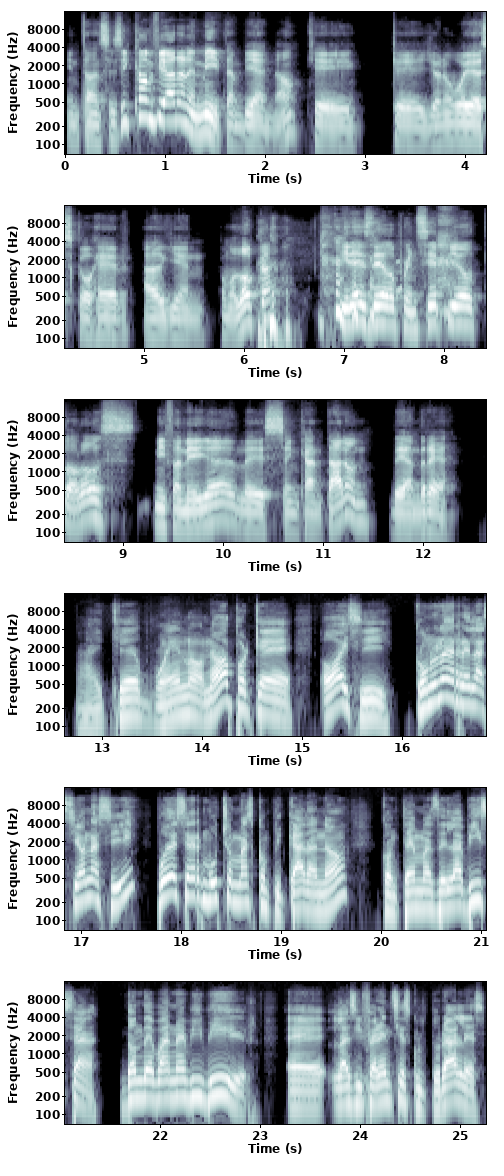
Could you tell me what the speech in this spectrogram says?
Entonces, y confiaron en mí también, ¿no? Que, que yo no voy a escoger a alguien como loca. Y desde el principio, todos, mi familia, les encantaron de Andrea. Ay, qué bueno. No, porque hoy sí, con una relación así puede ser mucho más complicada, ¿no? Con temas de la visa, dónde van a vivir, eh, las diferencias culturales.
